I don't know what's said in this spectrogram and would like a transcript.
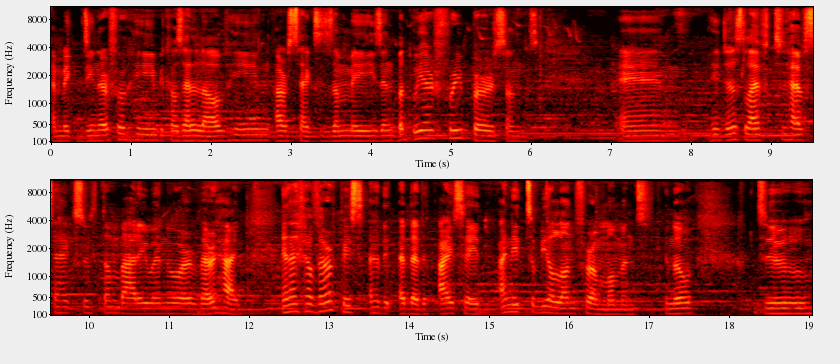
I make dinner for him because I love him. Our sex is amazing, but we are free persons. and he just left to have sex with somebody when we were very high. And I felt very pissed at, at that. I said, I need to be alone for a moment, you know, to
